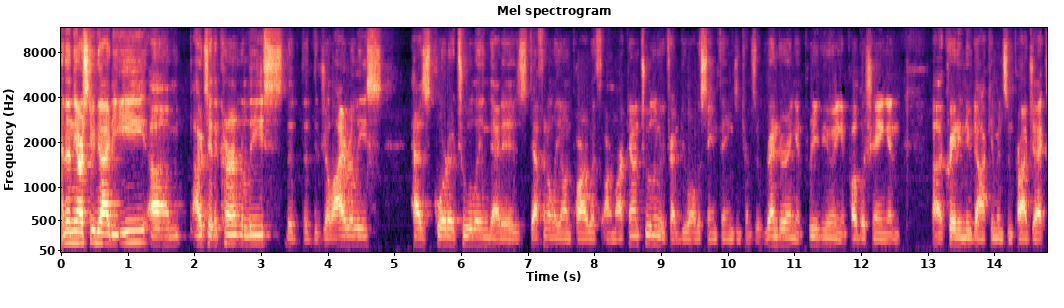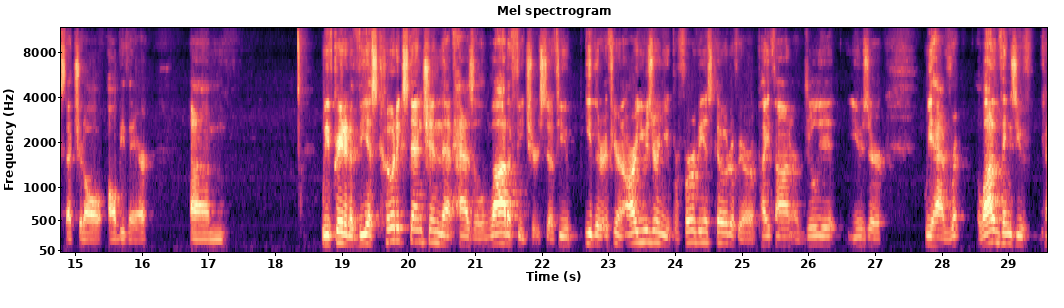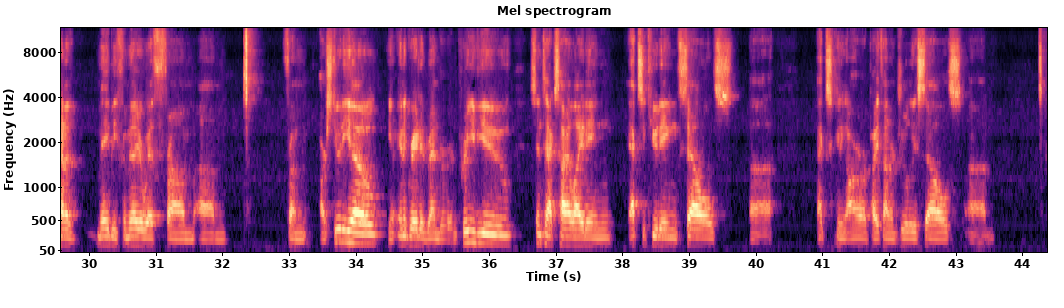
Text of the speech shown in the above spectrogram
And then the RStudio IDE, um, I would say the current release, the, the, the, July release, has Quarto tooling that is definitely on par with R Markdown tooling. We try to do all the same things in terms of rendering and previewing and publishing and uh, creating new documents and projects. That should all, all be there. Um, we've created a VS Code extension that has a lot of features. So if you either if you're an R user and you prefer VS Code, or if you're a Python or Julia user, we have a lot of the things you've kind of may be familiar with from um, from RStudio, you know, integrated render and preview, syntax highlighting, executing cells, uh, executing R or Python or Julia cells, um,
